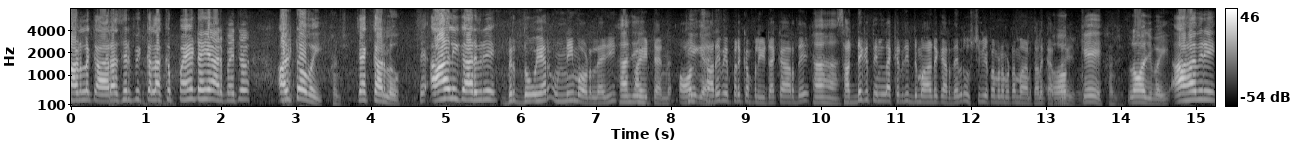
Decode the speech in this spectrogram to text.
ਮਾਡਲ ਕਾਰ ਆ ਸਿਰਫ 1 ਲੱਖ 65000 ਰੁਪਏ ਚ ਅਲਟੋ ਬਈ। ਹਾਂਜੀ। ਚੈੱਕ ਕਰ ਲਓ। ਤੇ ਆਹ ਵਾਲੀ ਕਾਰ ਵੀਰੇ? ਵੀਰ 2019 ਮਾਡਲ ਹੈ ਜੀ ਹਾਂਜੀ। i10 ਆਲ ਠੀਕ ਹੈ। ਸਾਰੇ ਪੇਪਰ ਕੰਪਲੀਟ ਹੈ ਕਾਰ ਦੇ। ਹਾਂ ਹਾਂ। 3.5 ਲੱਖ ਰੁਪਏ ਦੀ ਡਿਮਾਂਡ ਕਰਦੇ ਆ ਵੀਰ ਉਸ ਚ ਵੀ ਆਪਾਂ ਮਾੜਾ ਮੋਟਾ ਮਾਨਤਾਨ ਕਰ ਦਾਂਗੇ ਜੀ। ਓਕੇ। ਹਾਂਜੀ। ਲਓ ਜੀ ਬਾਈ ਆਹ ਵੀਰੇ?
